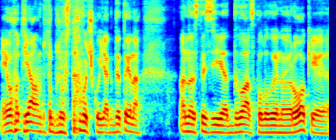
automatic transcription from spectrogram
І от я вам зроблю вставочку, як дитина Анестезія 2,5 роки.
